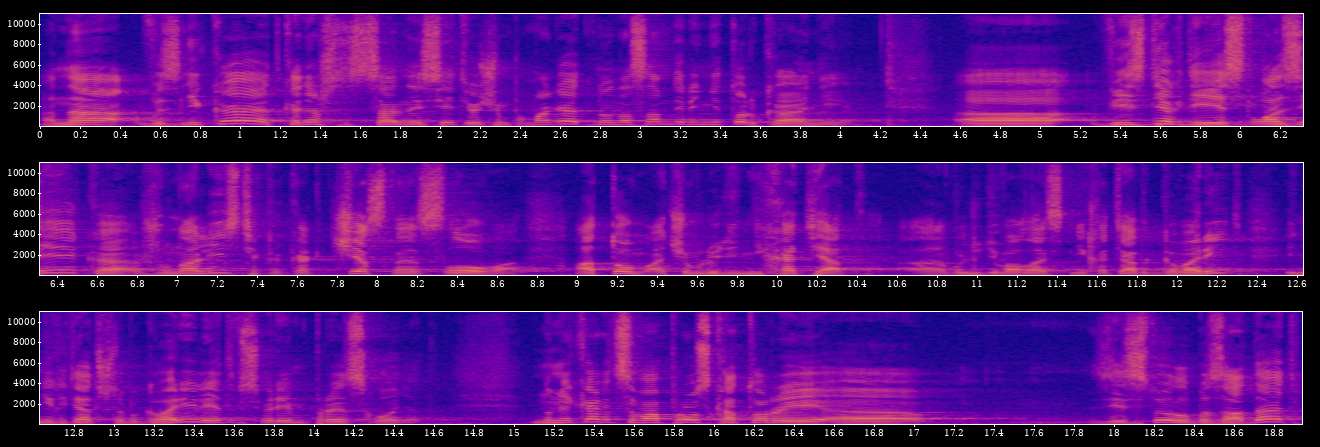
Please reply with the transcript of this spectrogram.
Она возникает, конечно, социальные сети очень помогают, но на самом деле не только они. Э, Везде, где есть лазейка, журналистика, как честное слово о том, о чем люди не хотят, люди во власти не хотят говорить и не хотят, чтобы говорили, это все время происходит. Но мне кажется, вопрос, который э, здесь стоило бы задать,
